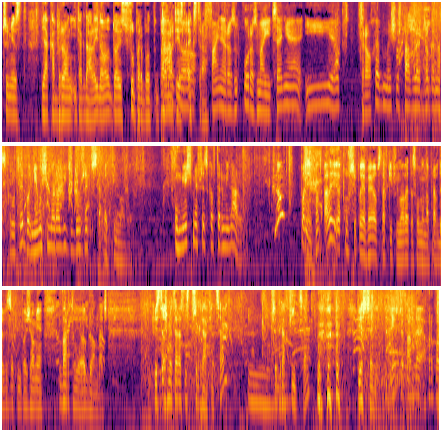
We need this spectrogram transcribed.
czym jest jaka broń i tak dalej. No to jest super, bo temat Bardzo jest ekstra. fajne roz, urozmaicenie i e, trochę, myślisz Pawle, droga na skróty, bo nie musimy robić dużych wstawek filmowych. Umieśćmy wszystko w terminalu. No, poniekąd, ale jak już się pojawiają wstawki filmowe, to są na naprawdę wysokim poziomie, warto je oglądać. Jesteśmy teraz już przy grafice? Przy grafice? Jeszcze nie. Jeszcze Pawle, a propos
